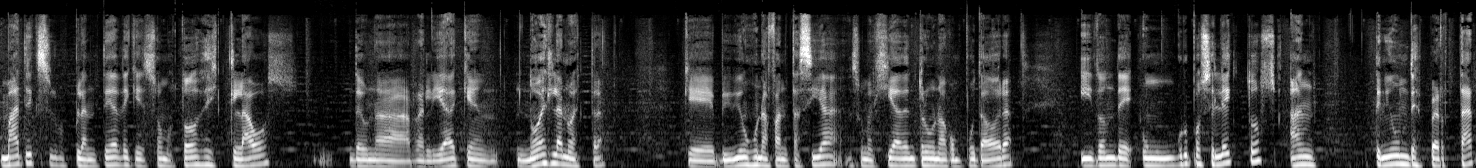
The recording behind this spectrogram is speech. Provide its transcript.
Matrix plantea de que somos todos esclavos de una realidad que no es la nuestra, que vivimos una fantasía sumergida dentro de una computadora y donde un grupo selectos han tenido un despertar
